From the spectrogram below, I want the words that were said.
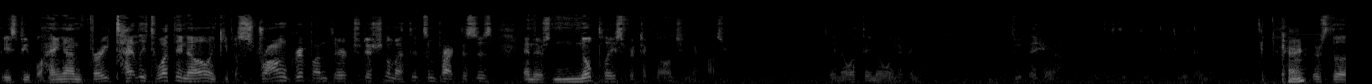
These people hang on very tightly to what they know and keep a strong grip on their traditional methods and practices, and there's no place for technology in their classroom. They know what they know, and they're going to do. They hang on. They, they, they, they do what they know. Okay. There's the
